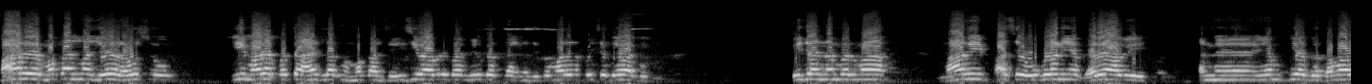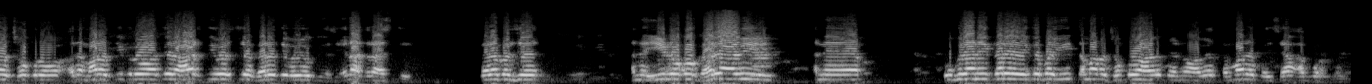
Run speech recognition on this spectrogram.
મારે મકાનમાં જે રહું છું એ મારે પચાસ આઠ લાખનું મકાન છે. એ સિવાય આપણી પાસે મિલકત કાંઈ નથી. તો મારે પૈસા દેવા કેટલી બીજા નંબરમાં મારી પાસે ઉઘરાણીએ ઘરે આવી અને એમ કહે કે તમારો છોકરો અને મારો દીકરો અત્યારે આઠ દિવસથી ઘરેથી વયો ગયો છે. એના ત્રાસથી. બરાબર છે? અને એ લોકો ઘરે આવી અને ઉઘરાણી કરે કે ભાઈ ઈ તમારો છોકરો આવે કે ન આવે, તમારે પૈસા આપવા પડે.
